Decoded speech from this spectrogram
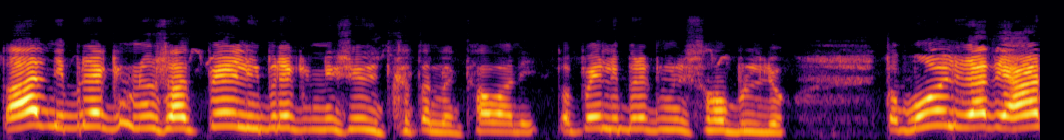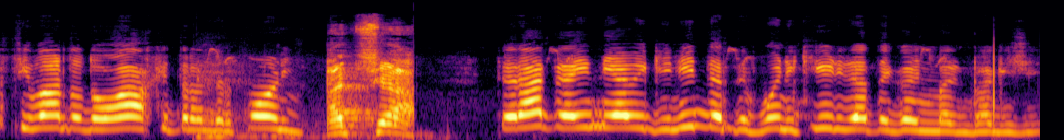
તો આજની બ્રેકિંગ ન્યૂઝ આજ પહેલી બ્રેકિંગ ન્યૂઝ એવી ખતરનાક થવાની. તો પહેલી બ્રેકિંગ ન્યૂઝ સાંભળી લો તો મોડી રાતે આઠથી વારતો તો આ ખેતર અંદર પાણી. અચ્છા. તે રાતે અહીંની આવી ગઈ, નીંદર છે, કોઈની કીડી રાતે ગઈને મારી ભાગી છે.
